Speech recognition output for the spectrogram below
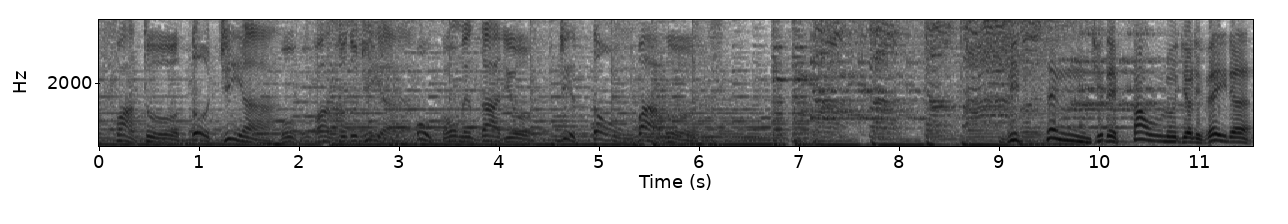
fato do dia, o fato do dia, o comentário de Tom Barros. Vicente de Paulo de Oliveira,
